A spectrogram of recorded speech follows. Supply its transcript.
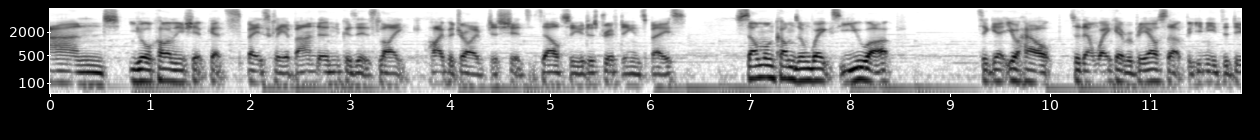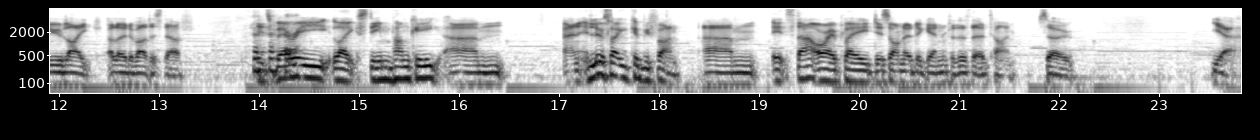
and your colony ship gets basically abandoned because it's like hyperdrive just shits itself, so you're just drifting in space. Someone comes and wakes you up to get your help to then wake everybody else up, but you need to do like a load of other stuff. It's very like steampunky, um, and it looks like it could be fun. Um, it's that, or I play Dishonored again for the third time. So, yeah,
